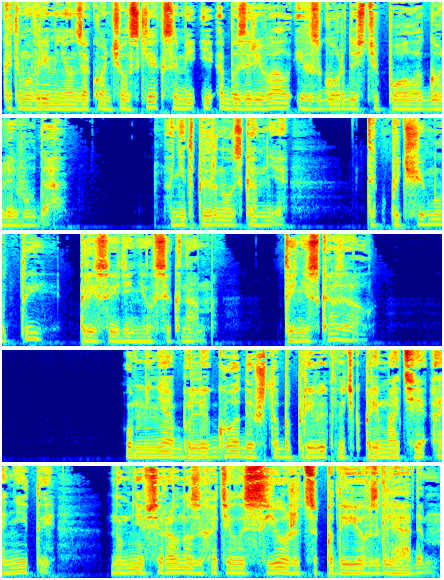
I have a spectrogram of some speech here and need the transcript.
К этому времени он закончил с кексами и обозревал их с гордостью пола Голливуда. Анита повернулась ко мне. «Так почему ты присоединился к нам? Ты не сказал». У меня были годы, чтобы привыкнуть к примате Аниты, но мне все равно захотелось съежиться под ее взглядом.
